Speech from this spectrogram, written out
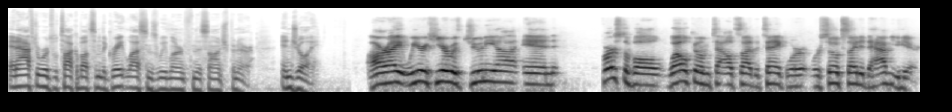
And afterwards, we'll talk about some of the great lessons we learned from this entrepreneur. Enjoy. All right, we are here with Junea. And first of all, welcome to Outside the Tank. We're, we're so excited to have you here.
